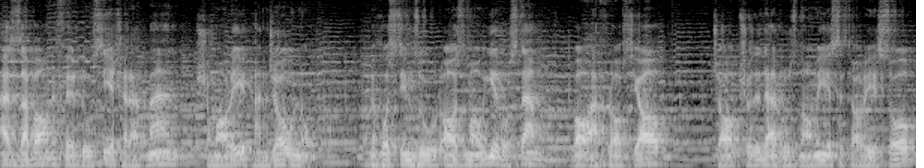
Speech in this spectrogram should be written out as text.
از زبان فردوسی خردمند شماره 59 نخستین زور آزمایی رستم با افراسیاب چاپ شده در روزنامه ستاره صبح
